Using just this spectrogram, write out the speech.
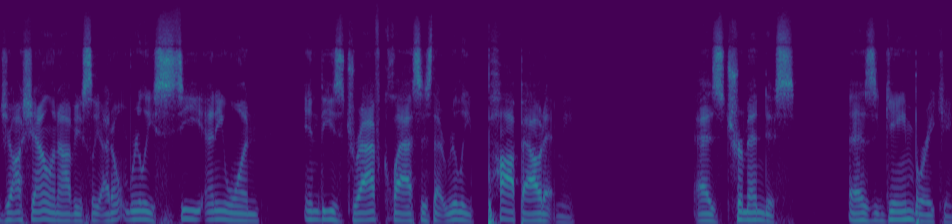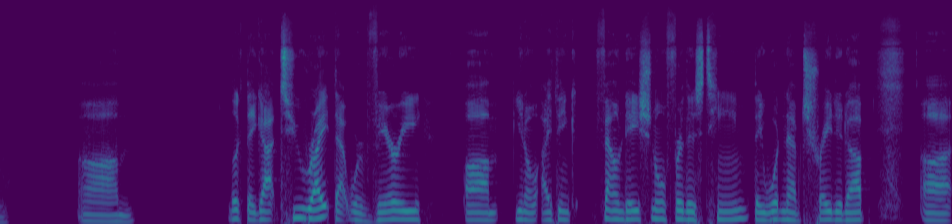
Josh Allen, obviously, I don't really see anyone in these draft classes that really pop out at me as tremendous as game breaking. Um, look, they got two right that were very, um, you know, I think foundational for this team. They wouldn't have traded up, uh,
